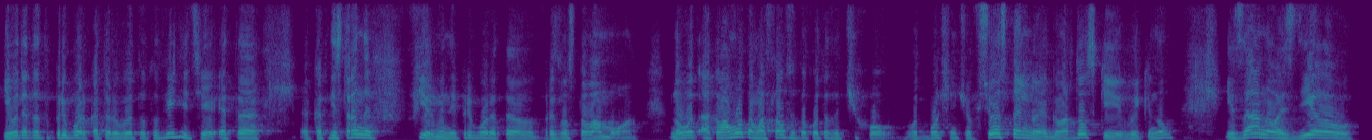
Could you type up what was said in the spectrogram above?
И вот этот прибор, который вы тут видите, это, как ни странно, фирменный прибор, это производство ЛАМО. Но вот от ЛАМО там остался только вот этот чехол, вот больше ничего. Все остальное Говордовский выкинул и заново сделал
